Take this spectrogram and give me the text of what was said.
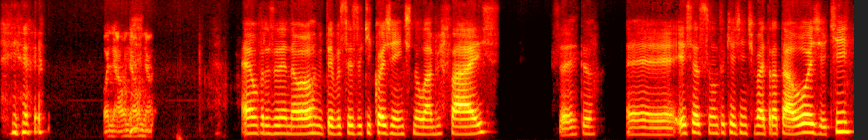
Olhar, olhar, olhar. É um prazer enorme ter vocês aqui com a gente no Lab Faz, certo? É, esse assunto que a gente vai tratar hoje aqui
